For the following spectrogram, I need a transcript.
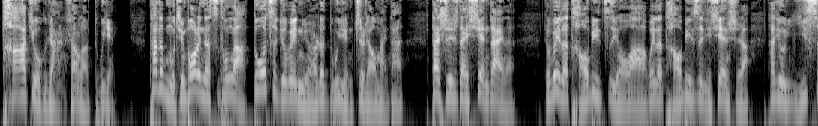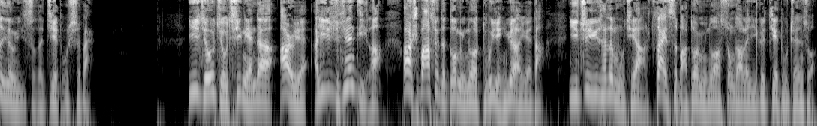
他就染上了毒瘾。他的母亲鲍琳娜·斯通啊，多次就为女儿的毒瘾治疗买单，但是在现在呢。就为了逃避自由啊，为了逃避自己现实啊，他就一次又一次的戒毒失败。一九九七年的二月啊，一九九七年底了，二十八岁的多米诺毒瘾越来越大，以至于他的母亲啊再次把多米诺送到了一个戒毒诊所。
